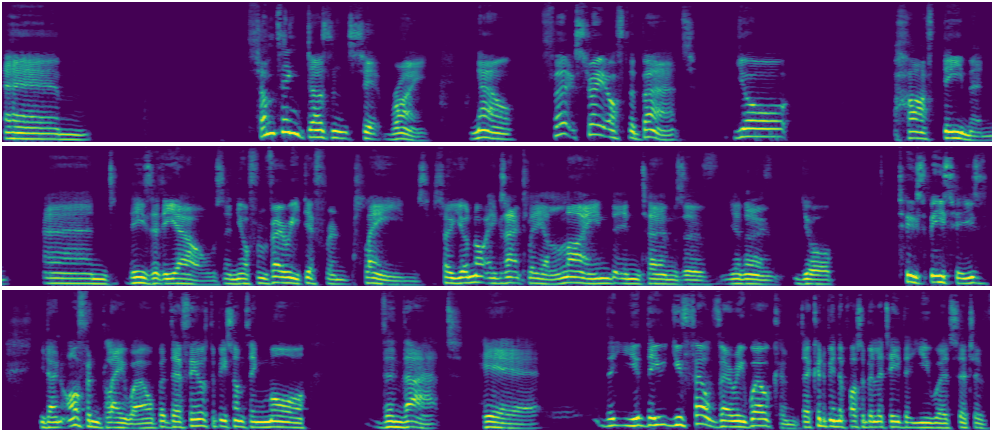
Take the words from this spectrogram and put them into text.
um, something doesn't sit right. Now, straight off the bat, you're half demon and these are the elves and you're from very different planes. So you're not exactly aligned in terms of, you know, your two species. You don't often play well, but there feels to be something more than that here. That you, you felt very welcomed. There could have been the possibility that you were sort of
